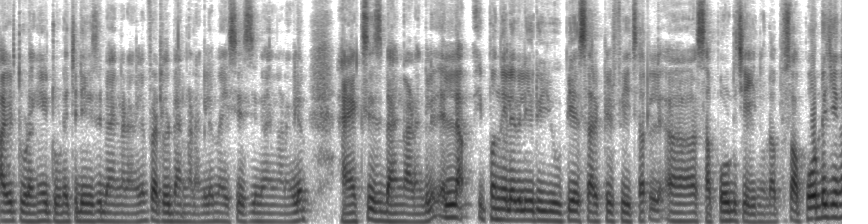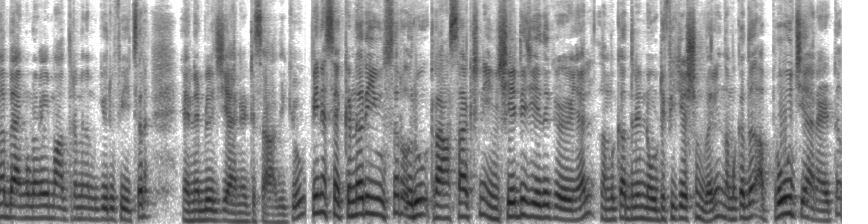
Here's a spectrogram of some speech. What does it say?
ആയി തുടങ്ങിയിട്ടുണ്ട്. H D F C bank ആണെങ്കിലും ഫെഡറൽ ബാങ്ക് ആണെങ്കിലും I C S C bank ആണെങ്കിലും ആക്സിസ് ബാങ്ക് ആണെങ്കിലും എല്ലാം ഇപ്പോൾ നിലവിൽ ഒരു U P I circle feature support ചെയ്യുന്നുണ്ട്. അപ്പോൾ സപ്പോർട്ട് ചെയ്യുന്ന ബാങ്ക് ഉണ്ടെങ്കിൽ മാത്രമേ നമുക്ക് ഒരു ഫീച്ചർ എനേബിൾ ചെയ്യാനായിട്ട് സാധിക്കൂ. പിന്നെ സെക്കൻഡറി യൂസർ ഒരു ട്രാൻസാക്ഷൻ ഇനിഷ്യേറ്റ് ചെയ്ത് കഴിഞ്ഞാൽ നമുക്ക് അതിന് നോട്ടിഫിക്കേഷൻ വരും. നമുക്കത് അപ്രൂവ് ചെയ്യാനായിട്ട്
